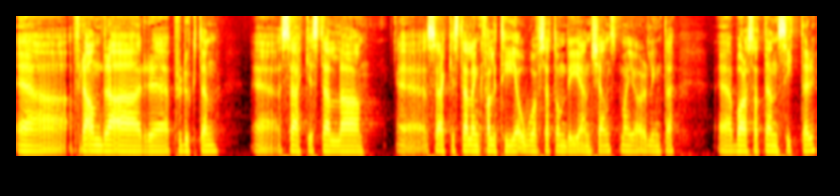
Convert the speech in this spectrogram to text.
Eh, för det andra är eh, produkten. Eh, säkerställa, eh, säkerställa en kvalitet oavsett om det är en tjänst man gör eller inte. Eh, bara så att den sitter.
